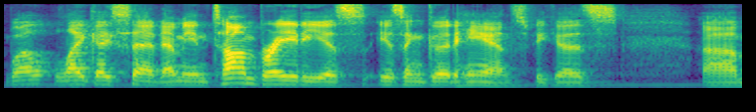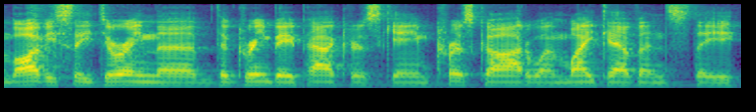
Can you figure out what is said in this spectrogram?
Well, like I said, I mean Tom Brady is is in good hands because um, obviously during the the Green Bay Packers game, Chris Godwin, Mike Evans, they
